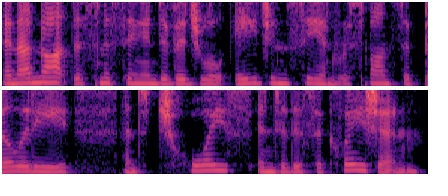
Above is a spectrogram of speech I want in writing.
and I'm not dismissing individual agency and responsibility and choice into this equation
